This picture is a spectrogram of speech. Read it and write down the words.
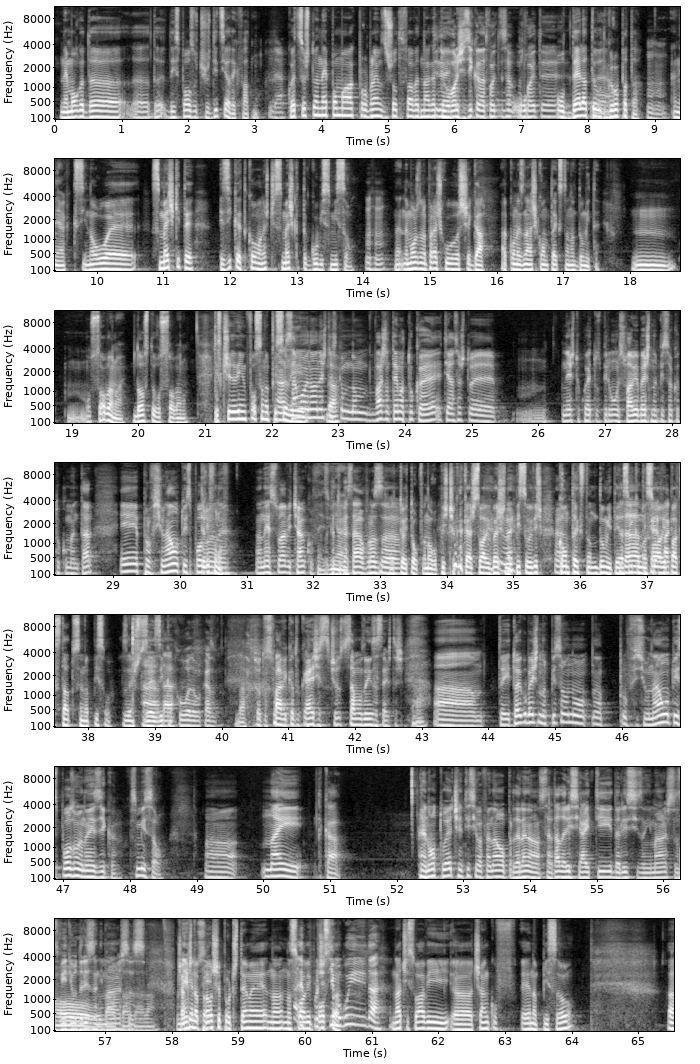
не могат да, да, да, да използват чуждици адекватно. Да. Което също е не по-малък проблем, защото това веднага Ти те не говориш езика на твоите... На твоите... отделяте Да. от групата. Мгм. Някак си много е... Смешките, езика е такова нещо, че смешката губи смисъл. Мгм. Не, не можеш да направиш хубава шега, ако не знаеш контекста на думите. М, особено е, доста особено. Искаш ли да видим какво са написали? А, само едно нещо да. искам, но важна тема тук е, тя също е нещо, което Спиримо Слави беше написал като коментар, е професионалното използване. Трифонов. А не Слави Чанков, извинявай. тук става въпрос за... Той толкова много пише, че като кажеш Слави беше написал и виж контекста на думите. Аз Да, викам на е Слави факт. пак статус е написал за нещо за езика. да, хубаво да го казвам. Да. Защото Слави като кажеш, само да ни се сещаш. Да. А, тъй, той го беше написал, но професионалното използване на езика. В смисъл. А, най- така. Едното е, че ти си в една определена среда, дали си IT, дали си занимаваш с видео, О, дали се занимаваш да, да, с... да, да. Чакай, нещо направо си. ще прочетеме на, на Слави Айде, прочети му го и да. Значи Слави а, Чанков е написал а,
